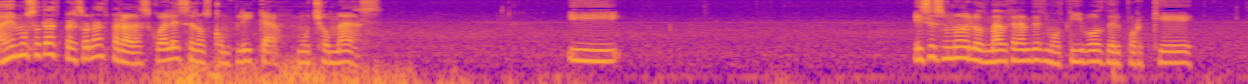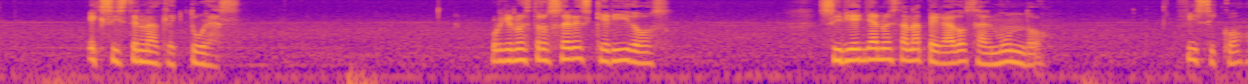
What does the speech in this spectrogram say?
habemos otras personas para las cuales se nos complica mucho más. Y ese es uno de los más grandes motivos del por qué existen las lecturas. Porque nuestros seres queridos, si bien ya no están apegados al mundo físico,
